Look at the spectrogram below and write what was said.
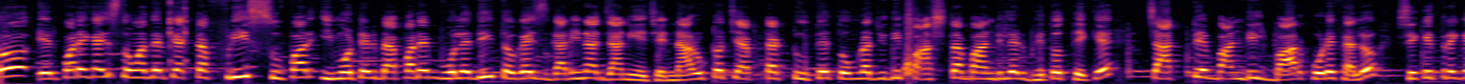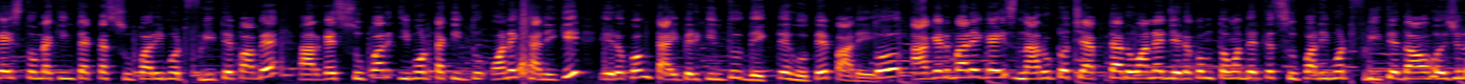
তো এরপরে গাইস তোমাদেরকে একটা ফ্রি সুপার ইমোটের ব্যাপারে বলে দিই। তো গাইস গারিনা জানিয়েছে নারুটো চ্যাপ্টার টুতে তোমরা যদি পাঁচটা বান্ডিলের ভেতর থেকে চারটে বান্ডিল বার করে ফেলো, সেক্ষেত্রে গাইস তোমরা কিন্তু একটা সুপার ইমোট ফ্রিতে পাবে। আর গাইস সুপার ইমোটটা কিন্তু অনেকখানি কি, এরকম টাইপের কিন্তু দেখতে হতে পারে। তো আগের বারে গাইস নারুটো চ্যাপ্টার ওয়ানে যেরকম তোমাদেরকে সুপার ইমোট ফ্রিতে দেওয়া হয়েছিল,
